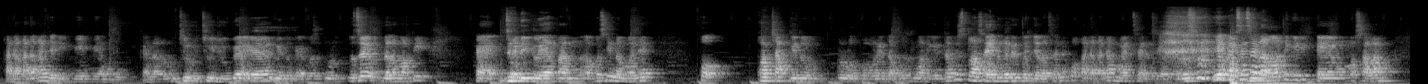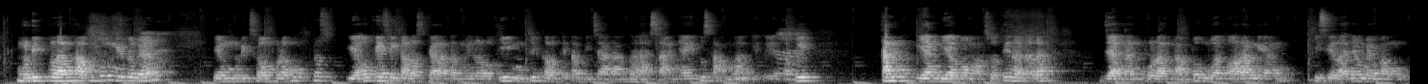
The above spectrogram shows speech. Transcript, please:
kadang-kadang kan jadi meme yang kadang lucu-lucu juga ya gitu kayak maksudnya dalam arti kayak jadi kelihatan apa sih namanya kok kocak gitu dulu pemerintah pusat kemarin gini tapi setelah saya dengerin penjelasannya kok kadang-kadang make sense ya terus ya make sense dalam arti gini kayak masalah mudik pulang kampung gitu kan yang mudik sama pulang kampung. terus ya oke sih kalau secara terminologi mungkin kalau kita bicara bahasanya itu sama gitu ya Hmm. tapi kan yang dia mau maksudin adalah jangan pulang kampung buat orang yang istilahnya memang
